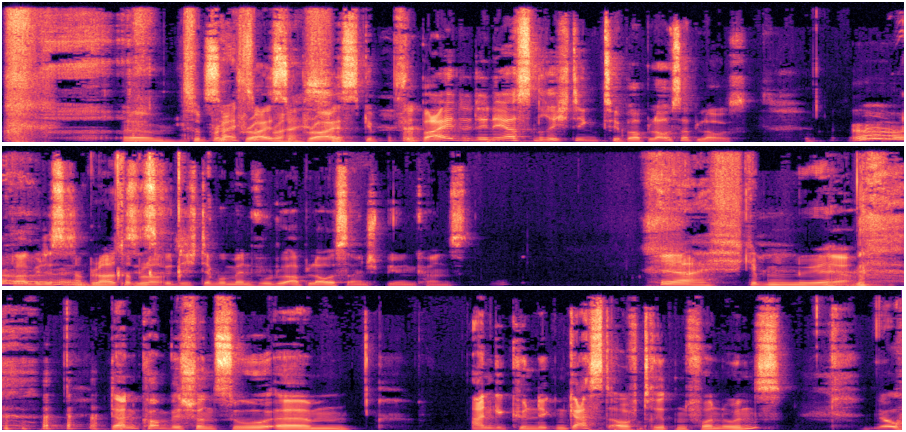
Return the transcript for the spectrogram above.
ähm, Surprise, surprise, surprise. surprise. Gibt für beide den ersten richtigen Tipp. Applaus, Applaus. Fabi, das, ist, Applaus, das ist Applaus. für dich der Moment, wo du Applaus einspielen kannst. Ja, ich gebe mir Mühe. Ja. Dann kommen wir schon zu ähm, angekündigten Gastauftritten von uns. Oh.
